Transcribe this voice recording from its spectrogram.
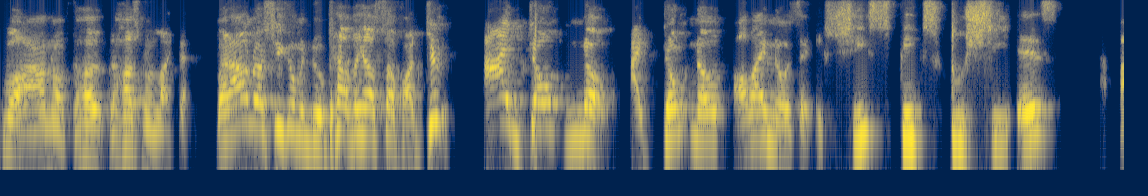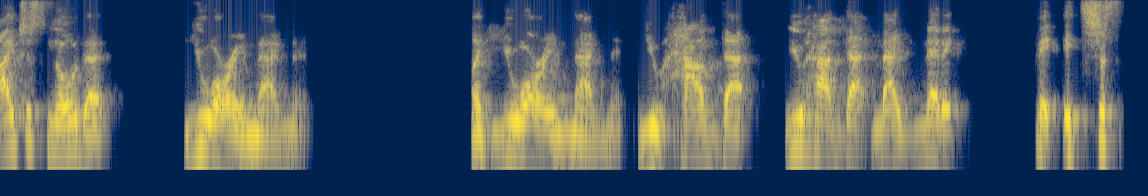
Well, I don't know if the, the husband like that, but I don't know if she's to do Pelvic Health stuff on dude. I don't know. I don't know. All I know is that if she speaks who she is, I just know that you are a magnet. Like you are a magnet. You have that, you have that magnetic thing. It's just,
